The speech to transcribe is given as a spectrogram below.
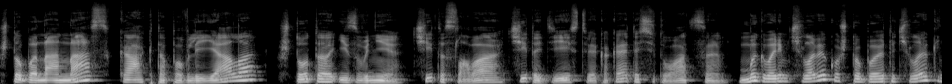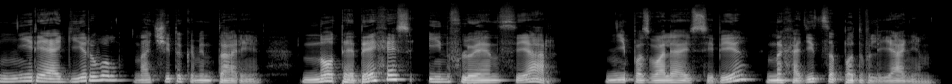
чтобы на нас как-то повлияло что-то извне, чьи-то слова, чьи-то действия, какая-то ситуация. Мы говорим человеку, чтобы этот человек не реагировал на чьи-то комментарии. No te dejes influenciar. Не позволяй себе находиться под влиянием.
